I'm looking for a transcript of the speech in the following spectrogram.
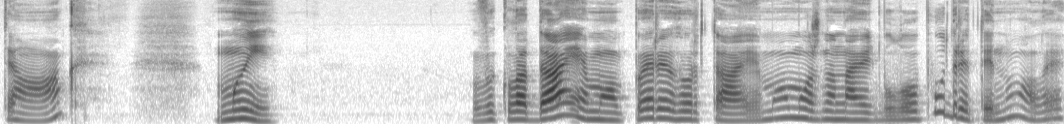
Так, ми викладаємо, перегортаємо. Можна навіть було опудрити, ну, але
